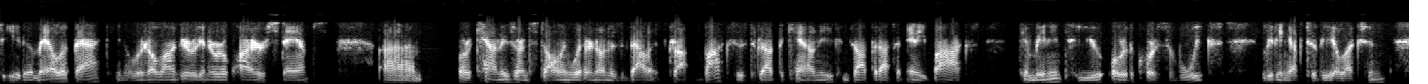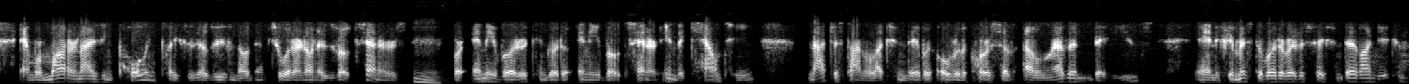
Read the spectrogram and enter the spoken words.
to either mail it back. You know, we're no longer going to require stamps. Um, or counties are installing what are known as ballot drop boxes throughout the county. You can drop it off at any box, convenient to you over the course of weeks leading up to the election. And we're modernizing polling places, as we've known them, to what are known as vote centers, mm. where any voter can go to any vote center in the county, not just on election day, but over the course of 11 days. And if you missed the voter registration deadline, you can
